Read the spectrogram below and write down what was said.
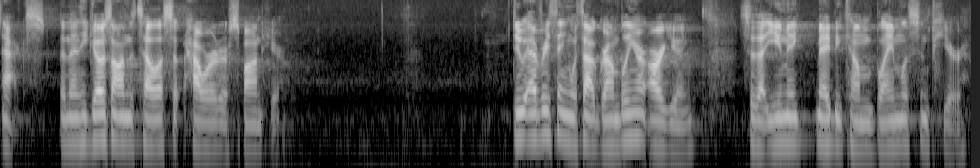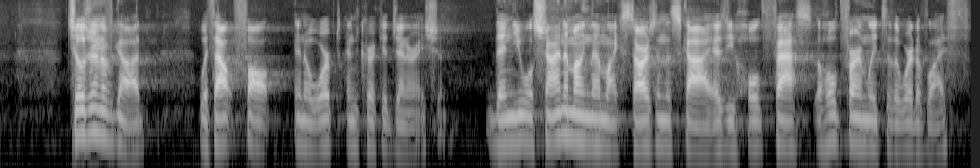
Acts. And then he goes on to tell us how we're to respond here. Do everything without grumbling or arguing, so that you may, may become blameless and pure. Children of God, without fault in a warped and crooked generation. Then you will shine among them like stars in the sky as you hold fast, hold firmly to the word of life.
